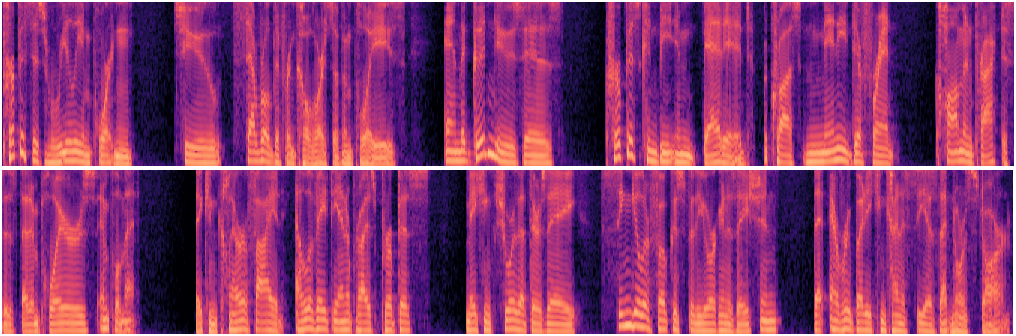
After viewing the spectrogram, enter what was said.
Purpose is really important to several different cohorts of employees. And the good news is purpose can be embedded across many different common practices that employers implement. They can clarify and elevate the enterprise purpose, making sure that there's a singular focus for the organization that everybody can kind of see as that North Star.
